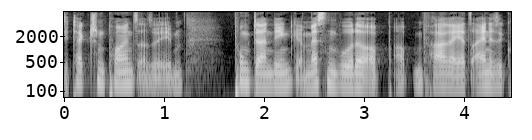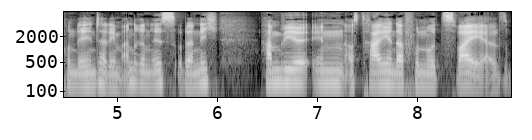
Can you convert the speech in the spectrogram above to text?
Detection Points, also eben Punkte, an denen gemessen wurde, ob, ob ein Fahrer jetzt eine Sekunde hinter dem anderen ist oder nicht, haben wir in Australien davon nur zwei. Also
